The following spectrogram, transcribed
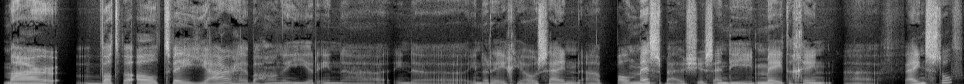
Maar wat we al twee jaar hebben hangen hier in, eh, in, de, in de regio zijn eh palmesbuisjes. En die meten geen fijnstof,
